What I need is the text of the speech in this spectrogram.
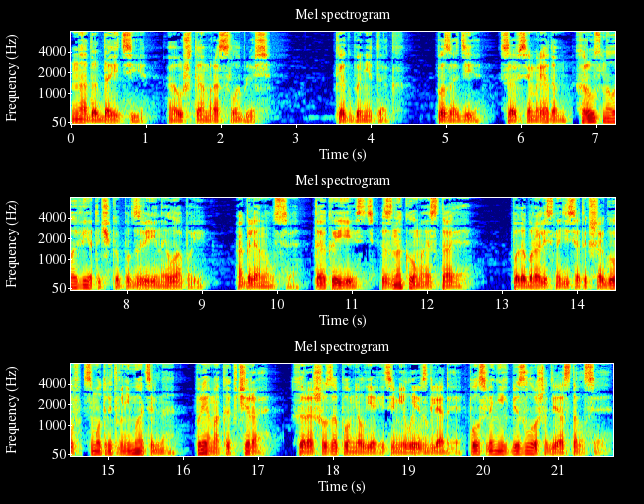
Надо дойти, а уж там расслаблюсь. Как бы не так. Позади, совсем рядом, хрустнула веточка под звериной лапой. Оглянулся. Так и есть, знакомая стая. Подобрались на десятых шагов, смотрят внимательно, прямо как вчера. Хорошо запомнил я эти милые взгляды, после них без лошади остался.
